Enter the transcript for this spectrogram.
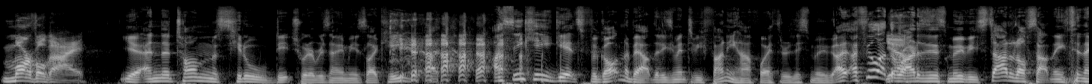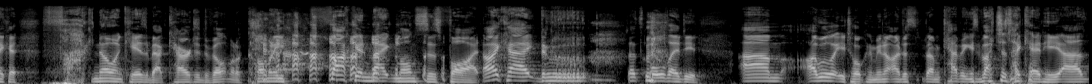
Marvel guy? Yeah, and the Thomas Hiddleditch, whatever his name is, like he, I, I think he gets forgotten about that he's meant to be funny halfway through this movie. I, I feel like the Yeah. writers of this movie started off something, and they go, "Fuck, no one cares about character development or comedy. Fucking make monsters fight." Okay, that's all they did. Um, I will let you talk in a minute. I'm just I'm capping as much as I can here. Uh,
